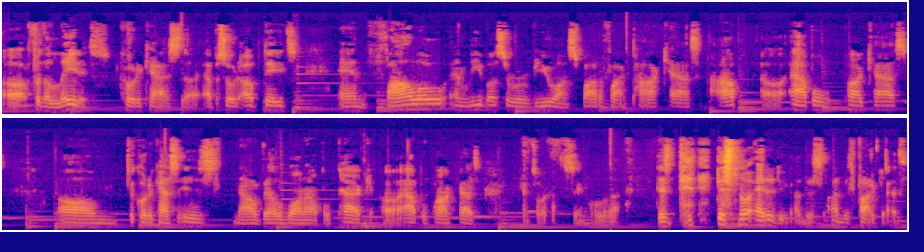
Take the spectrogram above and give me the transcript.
uh, for the latest CotaCast uh, episode updates. And follow and leave us a review on Spotify Podcasts, uh, Apple Podcasts. Um, the CotaCast is now available on Apple Pack, uh, Apple Podcasts. Can't talk about the same all of that. There's, there's no editing on this on this podcast.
